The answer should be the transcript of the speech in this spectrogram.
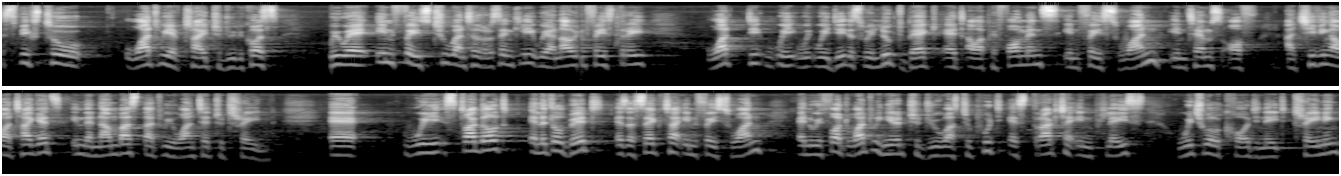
speaks to what we have tried to do because we were in phase two until recently. We are now in phase three. What did we, we, we did is we looked back at our performance in phase one in terms of achieving our targets in the numbers that we wanted to train. Uh, we struggled a little bit as a sector in phase one, and we thought what we needed to do was to put a structure in place which will coordinate training.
